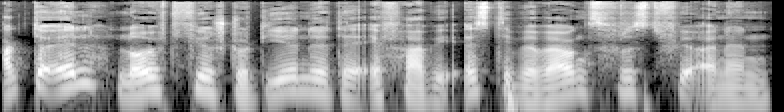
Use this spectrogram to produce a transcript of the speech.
Aktuell läuft für Studierende der FHWS die Bewerbungsfrist für einen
